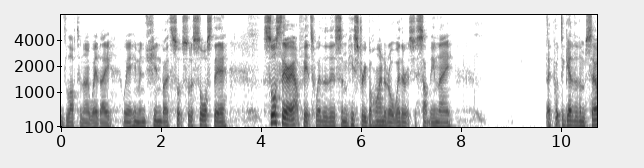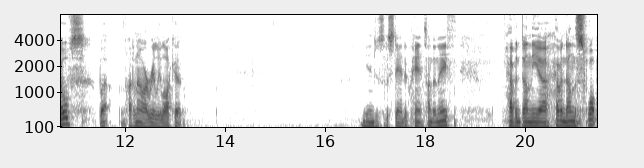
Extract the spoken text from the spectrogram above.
I'd love to know where they, where him and Shin both sort, sort of source their, source their outfits. Whether there's some history behind it or whether it's just something they they put together themselves, but I don't know, I really like it. Yeah, just sort of standard pants underneath. Haven't done the uh, haven't done the swap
